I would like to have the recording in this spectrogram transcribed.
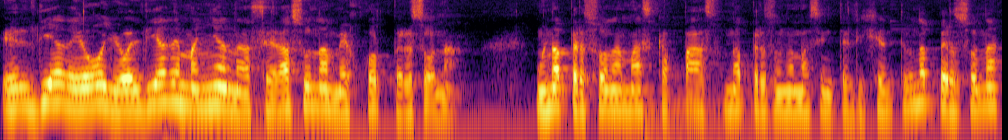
el día de hoy o el día de mañana serás una mejor persona. Una persona más capaz, una persona más inteligente, una persona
